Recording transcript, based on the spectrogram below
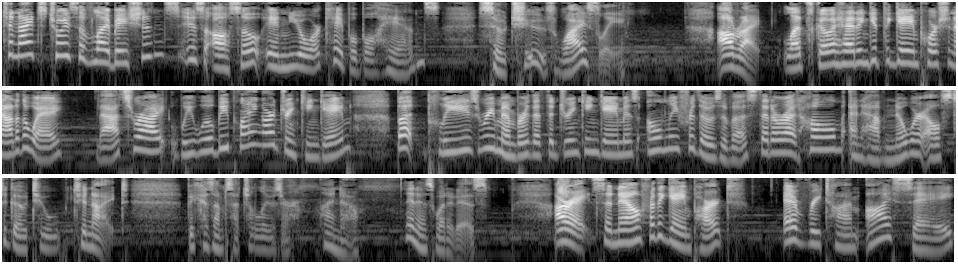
tonight's choice of libations is also in your capable hands, so choose wisely. All right, let's go ahead and get the game portion out of the way. That's right, we will be playing our drinking game, but please remember that the drinking game is only for those of us that are at home and have nowhere else to go to tonight. Because I'm such a loser. I know. It is what it is. Alright, so now for the game part. Every time I say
